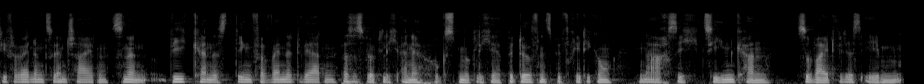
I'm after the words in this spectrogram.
die Verwendung zu entscheiden, sondern wie kann das Ding verwendet werden, dass es wirklich eine höchstmögliche Bedürfnisbefriedigung nach sich ziehen kann soweit wir das eben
